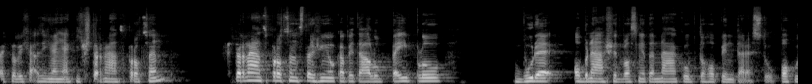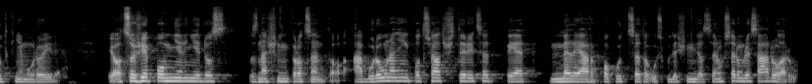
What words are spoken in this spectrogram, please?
tak to vychází na nějakých 14%. 14% z tržního kapitálu PayPlu bude obnášet vlastně ten nákup toho Pinterestu, pokud k němu dojde. Jo, což je poměrně dost značný procento. A budou na něj potřebovat 45 miliard, pokud se to uskuteční za cenu 70 dolarů.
